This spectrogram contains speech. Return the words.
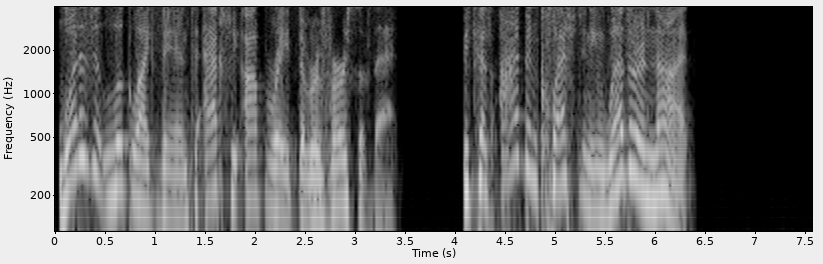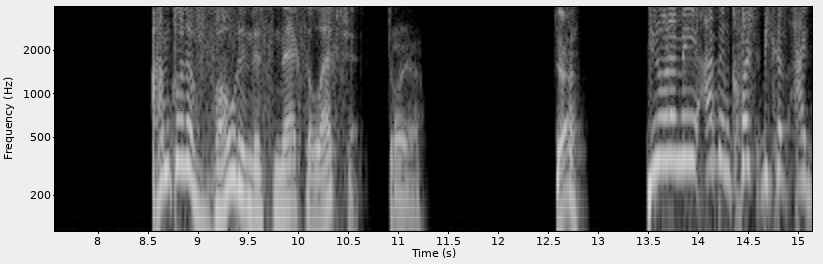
what does it look like then to actually operate the reverse of that? Because I've been questioning whether or not I'm going to vote in this next election. Oh yeah. Yeah. You know what I mean? I've been questioned because I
